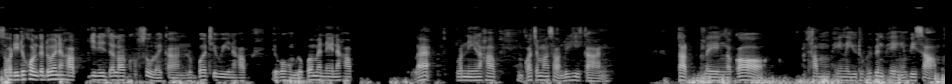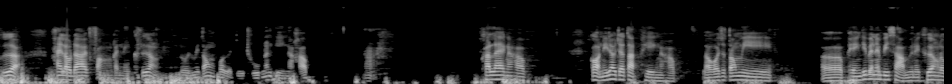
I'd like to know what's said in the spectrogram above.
สวัสดีทุกคนกันด้วยนะครับ ยินดีต้อนรับเข้าสู่รายการ l o o p e r TV นะครับ อยู่กับผม l o o p e r m a n นเนนะครับ และวันนี้นะครับ ผมก็จะมาสอนวิธีการ ตัดเพลงแล้วก็ทำเพลงใน YouTube ให้เป็นเพลง MP3 เพื่อให้เราได้ฟังกันในเครื่อง โดยไม่ต้องเปิด YouTube นั่นเองนะครับขั้นแรกนะครับ ก่อนที่เราจะตัดเพลงนะครับ เราก็จะต้องมีเเพลงที่เป็น MP3 อยู่ในเครื่องเรา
